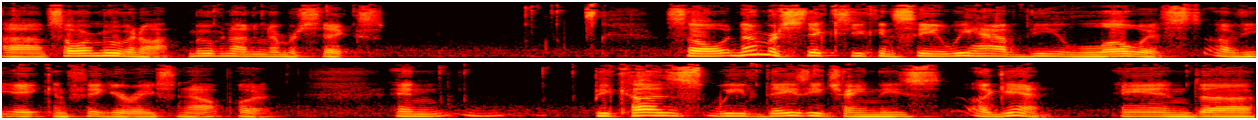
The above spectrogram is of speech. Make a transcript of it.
Uh, so we're moving on. Moving on to number 6. So number six, you can see we have the lowest of the eight configuration output. And because we've daisy chained these again, and uh,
